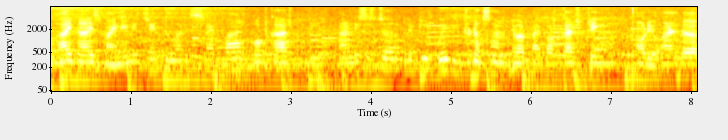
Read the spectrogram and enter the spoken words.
hi guys, my name is Chintu and this is my first podcast and this is a little quick introduction about my podcasting audio and uh,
